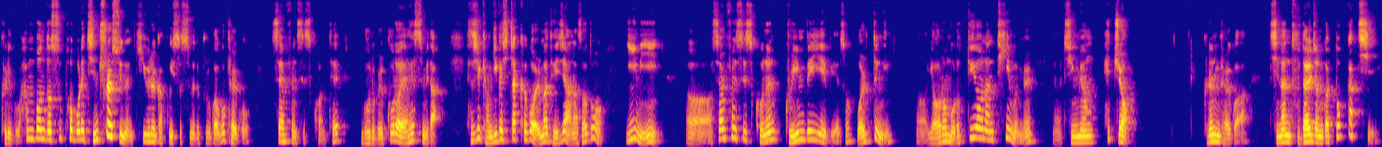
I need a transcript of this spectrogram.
그리고 한 번 더 슈퍼볼에 진출할 수 있는 기회를 갖고 있었음에도 불구하고 결국 샌프란시스코한테 무릎을 꿇어야 했습니다. 사실 경기가 시작하고 얼마 되지 않아서도 이미 어, 샌프란시스코는 그린베이에 비해서 월등히 어, 여러모로 뛰어난 팀임을 어, 증명했죠. 그런 결과 지난 두 달 전과 똑같이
